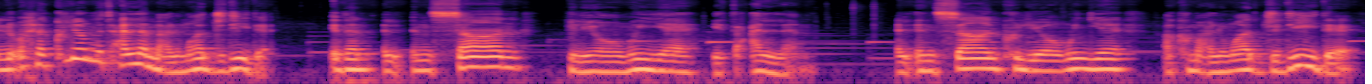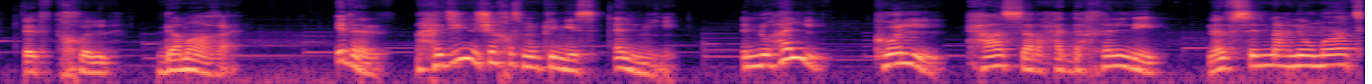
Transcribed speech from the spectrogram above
إنه إحنا كل يوم نتعلم معلومات جديدة. اذا الإنسان كل يومية يتعلم. الإنسان كل يومية أكو معلومات جديدة تدخل دماغه. اذا راح يجيني شخص ممكن يسألني إنه هل كل حاسة راح تدخل لي نفس المعلومات؟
